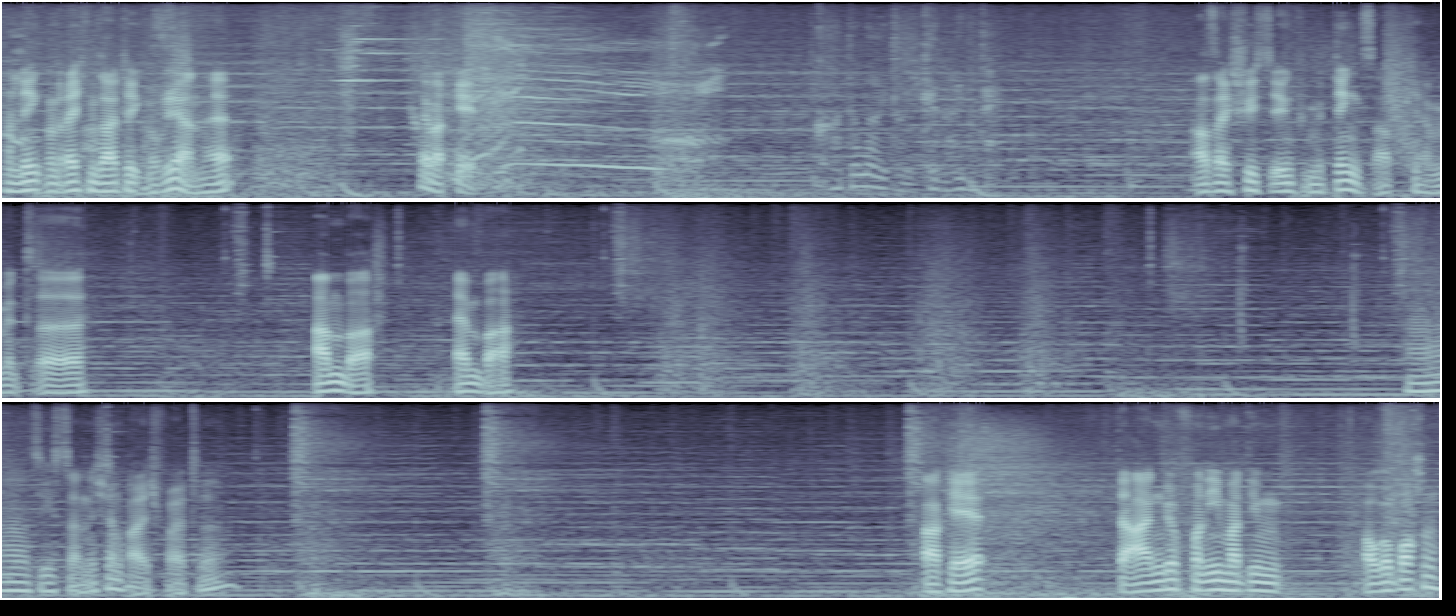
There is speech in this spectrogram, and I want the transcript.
von linken und rechten Seite ignorieren. Ne? Ja, was geht? Also ich schieße irgendwie mit Dings ab hier mit äh, Amber, Amber. Ah, sie ist dann nicht in Reichweite. Okay, der Angriff von ihm hat ihm Auge gebrochen.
